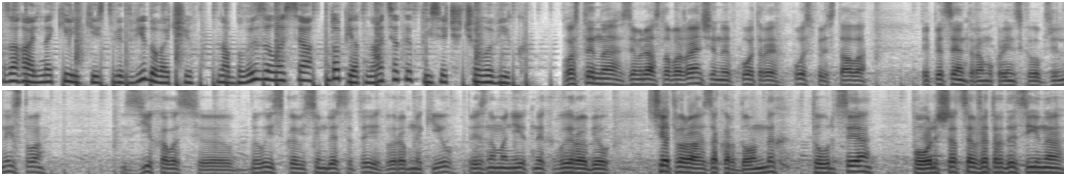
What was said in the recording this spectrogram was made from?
Загальна кількість відвідувачів наблизилася до 15 тисяч чоловік. Гостинна земля Слобожанщини вкотре поспіль стала епіцентром українського бджільництва. З'їхалось е, близько 80 виробників різноманітних виробів, четверо закордонних Турція, Польща, це вже традиційна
